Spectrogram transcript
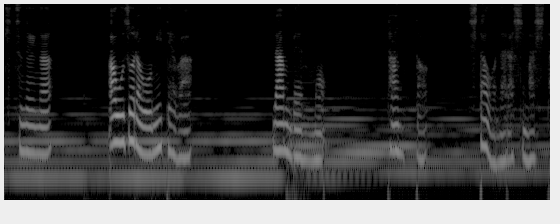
狐が青空を見ては何べんもたんと舌を鳴らしました。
